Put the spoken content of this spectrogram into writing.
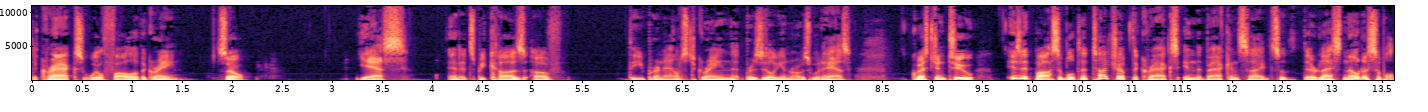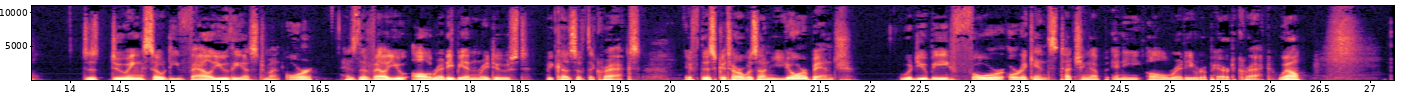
the cracks will follow the grain. So, yes, and it's because of the pronounced grain that Brazilian rosewood has. Question two Is it possible to touch up the cracks in the back and side so that they're less noticeable? Does doing so devalue the instrument, or has the value already been reduced because of the cracks? If this guitar was on your bench, would you be for or against touching up any already repaired crack? Well,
